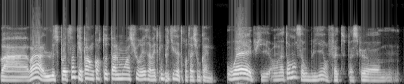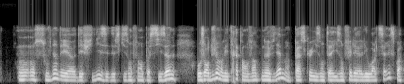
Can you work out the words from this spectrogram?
bah voilà, le spot 5 est pas encore totalement assuré, ça va être compliqué cette rotation quand même. Ouais, et puis on a tendance à oublier en fait, parce que euh, on, se souvient des, euh, des Phillies et de ce qu'ils ont fait en post-season. Aujourd'hui, on les traite en 29e parce qu'ils ont, ils ont fait les, World Series, quoi.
